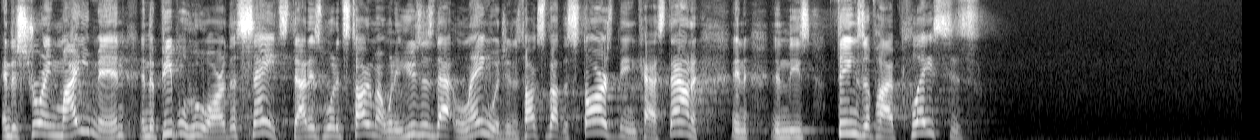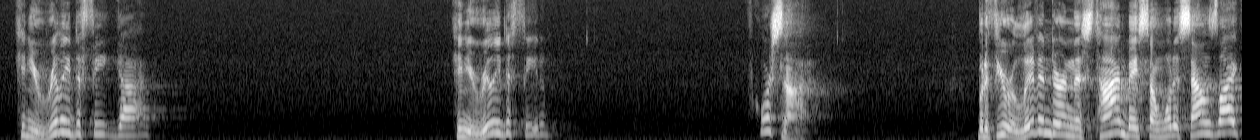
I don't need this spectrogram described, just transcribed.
And destroying mighty men and the people who are the saints. That is what it's talking about when he uses that language and it talks about the stars being cast down and, and, and these things of high places. Can you really defeat God? Can you really defeat him? Of course not. But if you were living during this time based on what it sounds like,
